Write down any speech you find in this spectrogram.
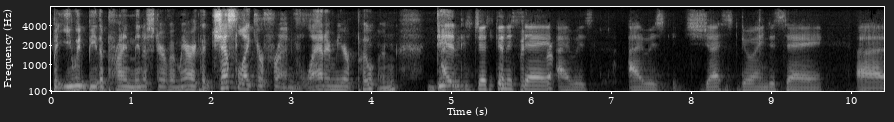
but you would be the prime minister of America, just like your friend Vladimir Putin did. I was just going to say, I was, I was just going to say, uh,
